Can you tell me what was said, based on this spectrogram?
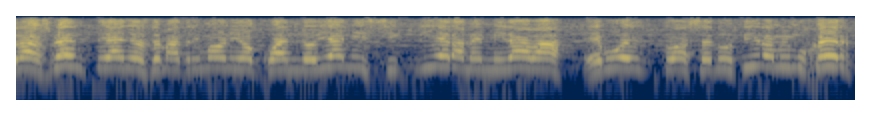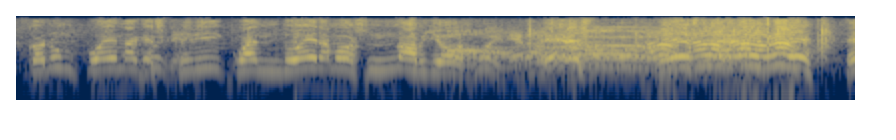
Tras 20 años de matrimonio, cuando ya ni siquiera me miraba, he vuelto a seducir a mi mujer con un poema que escribí cuando éramos novios. Es- esta, noche, esta noche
